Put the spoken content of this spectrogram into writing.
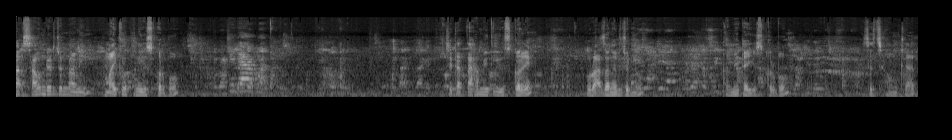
আর সাউন্ডের জন্য আমি মাইক্রোফোন ইউজ করব। যেটা তাহামিদ ইউজ করে ওর আজানের জন্য। আমি এটা ইউজ করব। হচ্ছে সাউন্ড কার্ড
